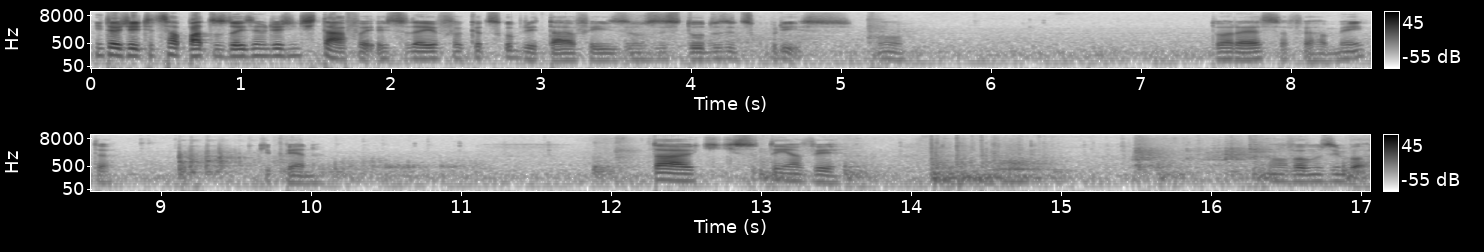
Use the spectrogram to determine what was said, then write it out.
Então, gente, Sapatos 2 é onde a gente tá. Foi, isso daí foi o que eu descobri, tá? Eu fiz uns estudos e descobri isso. Oh. Essa ferramenta. Que pena. Tá, o que, que isso tem a ver? Então, vamos embora.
